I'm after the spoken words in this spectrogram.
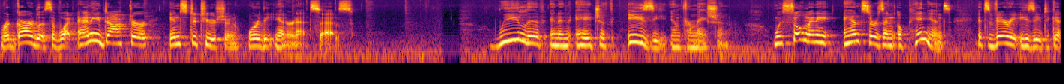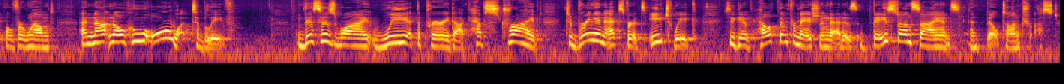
regardless of what any doctor, institution, or the internet says. We live in an age of easy information. With so many answers and opinions, it's very easy to get overwhelmed and not know who or what to believe. This is why we at the Prairie Doc have strived to bring in experts each week to give health information that is based on science and built on trust.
